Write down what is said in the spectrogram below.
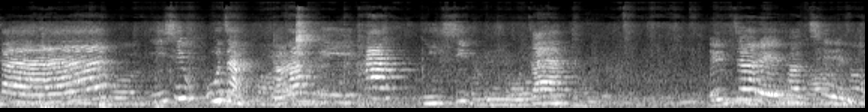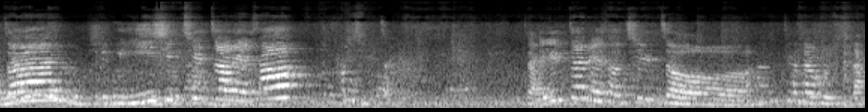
자, 25장. 열왕기 하 25장. 1절에서 7절, 그리고 27절에서 30절. 자, 1절에서 7절 찾아봅시다.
